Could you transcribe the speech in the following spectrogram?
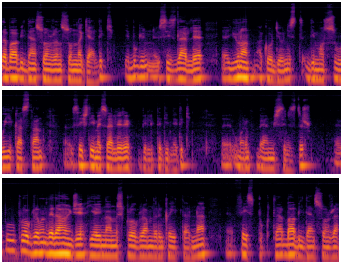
da Babil'den sonranın sonuna geldik. E, bugün sizlerle e, Yunan akordeonist Dimos Vuikas'tan e, seçtiğim eserleri birlikte dinledik. Umarım beğenmişsinizdir. Bu programın ve daha önce yayınlanmış programların kayıtlarına Facebook'ta Babil'den sonra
